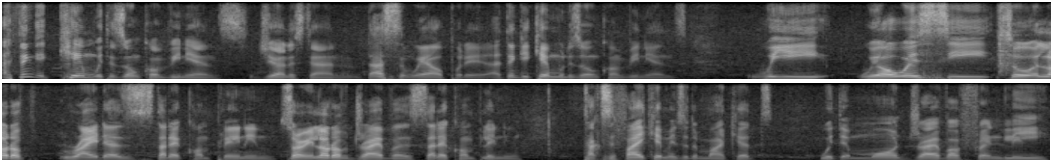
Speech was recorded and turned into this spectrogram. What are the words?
I think it came with its own convenience. Do you understand? That's the way I'll put it. I think it came with its own convenience. we we always see so a lot of riders started complaining. Sorry, a lot of drivers started complaining. Taxify came into the market with a more driver-friendly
